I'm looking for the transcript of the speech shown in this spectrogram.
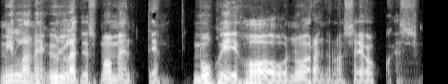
millainen yllätysmomentti muhii HU nuorentuneessa joukkueessa?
